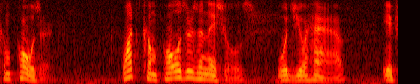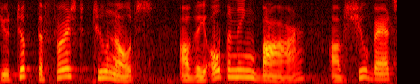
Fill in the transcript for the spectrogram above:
composer. What composer's initials would you have if you took the first two notes of the opening bar of Schubert's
